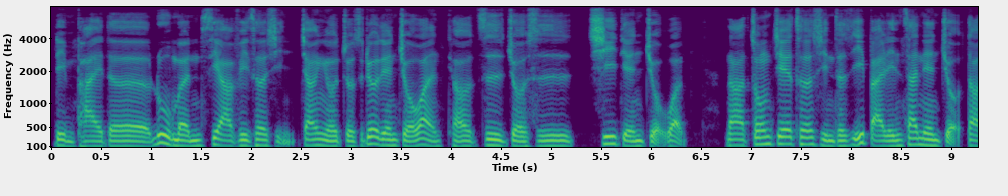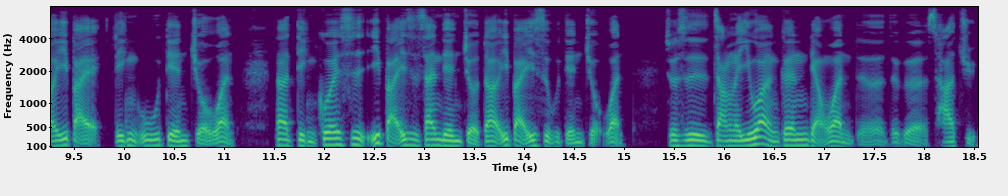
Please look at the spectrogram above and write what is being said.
领牌的入门 CR-V 车型将由九十六点九万调至九十七点九万，那中阶车型则是一百零三点九到一百零五点九万，那顶规是一百一十三点九到一百一十五点九万，就是涨了一万跟两万的这个差距。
